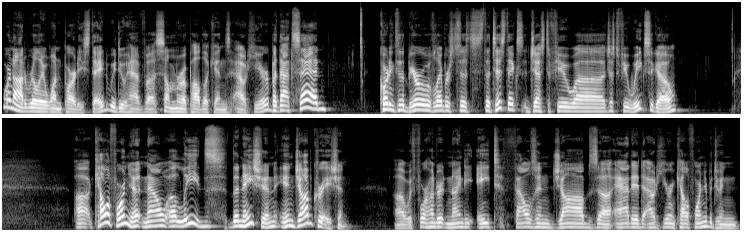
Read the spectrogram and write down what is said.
we're not really a one party state. We do have uh, some Republicans out here. But that said, according to the Bureau of Labor Statistics, just a few uh, just a few weeks ago, uh, California now uh, leads the nation in job creation. Uh, with 498,000 jobs uh, added out here in California between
